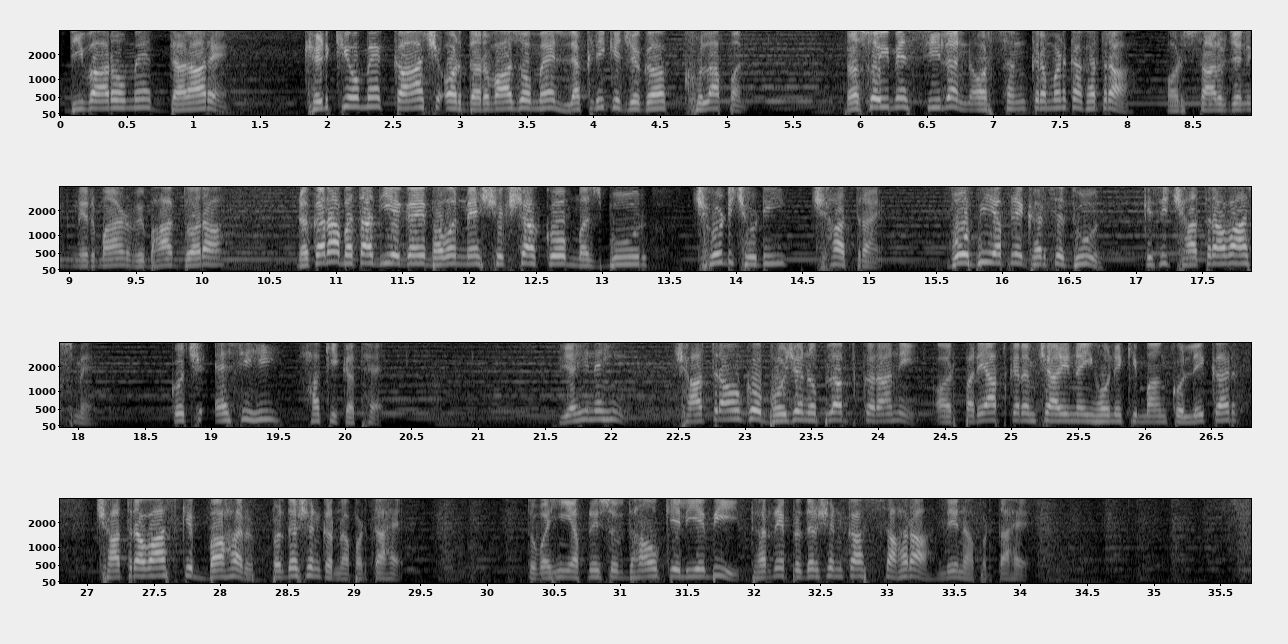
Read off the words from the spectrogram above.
दीवारों में दरारें, खिड़कियों में कांच और दरवाजों में लकड़ी की जगह खुलापन, रसोई में सीलन और संक्रमण का खतरा और सार्वजनिक निर्माण विभाग द्वारा नकारा बता दिए गए भवन में शिक्षा को मजबूर छोटी छोटी छात्राएँ। वो भी अपने घर से दूर, किसी छात्रावास में। कुछ ऐसी ही हकीकत है। यही नहीं, छात्राओं को भोजन उपलब्ध कराने और पर्याप्त कर्मचारी नहीं होने की मांग को लेकर छात्रावास के बाहर प्रदर्शन करना पड़ता है। तो वहीं अपनी सुविधाओं के लिए भी धरने प्रदर्शन का सहारा लेना पड़ता है।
